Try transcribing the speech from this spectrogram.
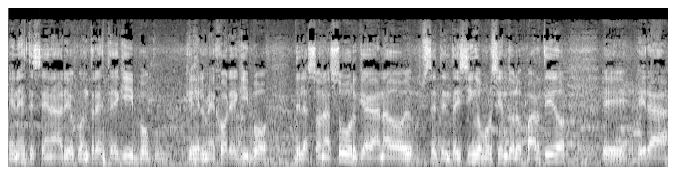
en este escenario contra este equipo, que es el mejor equipo de la zona sur, que ha ganado 75% de los partidos, eh, era,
